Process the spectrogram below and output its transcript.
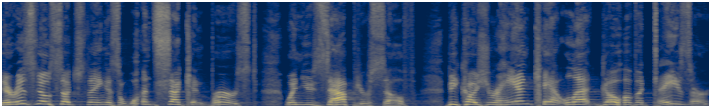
there is no such thing as a one second burst when you zap yourself because your hand can't let go of a taser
